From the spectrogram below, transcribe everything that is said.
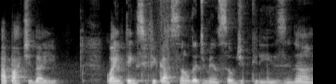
a partir daí? Com a intensificação da dimensão de crise. Né?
